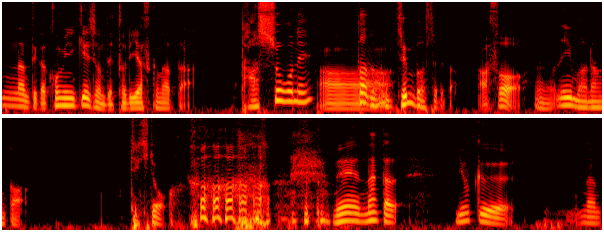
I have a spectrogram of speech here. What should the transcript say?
なんていうかコミュニケーションって取りやすくなった？多少ね。ただもう全部忘れた、あそう？ん、で今なんか適当。うねなんかよくなん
